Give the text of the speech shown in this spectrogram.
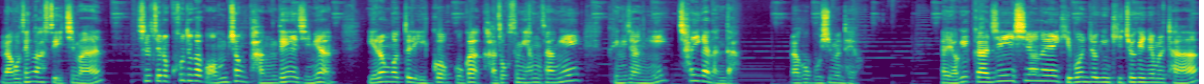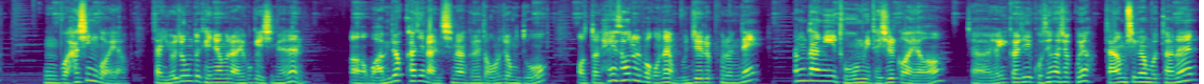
라고 생각할 수 있지만 실제로 코드가 엄청 방대해지면 이런 것들이 있고 없고가 가독성 향상에 굉장히 차이가 난다. 라고 보시면 돼요. 자, 여기까지 C 언어의 기본적인 기초 개념을 다 공부하신 거예요. 자, 이 정도 개념을 알고 계시면은 어, 완벽하진 않지만 그래도 어느 정도 어떤 해설을 보거나 문제를 푸는데 상당히 도움이 되실 거예요. 자, 여기까지 고생하셨고요. 다음 시간부터는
